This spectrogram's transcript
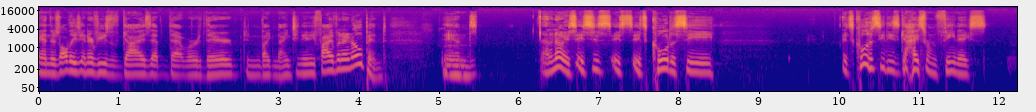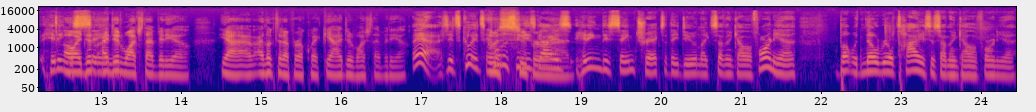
And there's all these interviews with guys that, that were there in like 1985 when it opened. And Mhm. I don't know. It's it's just it's it's cool to see. It's cool to see these guys from Phoenix hitting. oh, I did I did watch that video. Yeah, I, I looked it up real quick. Yeah, I did watch that video. Yeah, it's, it's cool. It's It cool was to see these super guys rad. hitting the same tricks that they do in like Southern California, but with no real ties to Southern California.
